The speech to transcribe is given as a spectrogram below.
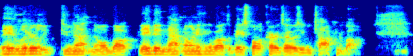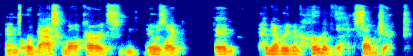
They literally do not know about. They did not know anything about the baseball cards I was even talking about, and or basketball cards. It was like they had never even heard of the subject,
